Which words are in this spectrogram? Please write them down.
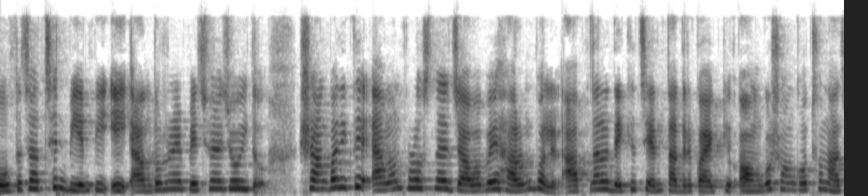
বলতে চাচ্ছেন বিএনপি এই আন্দোলনের পেছনে জড়িত? সাংবাদিকদের এমন প্রশ্নের জবাবে হারুন বলেন, আপনারা দেখেছেন তাদের কয়েকটি অঙ্গ সংগঠন আজ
